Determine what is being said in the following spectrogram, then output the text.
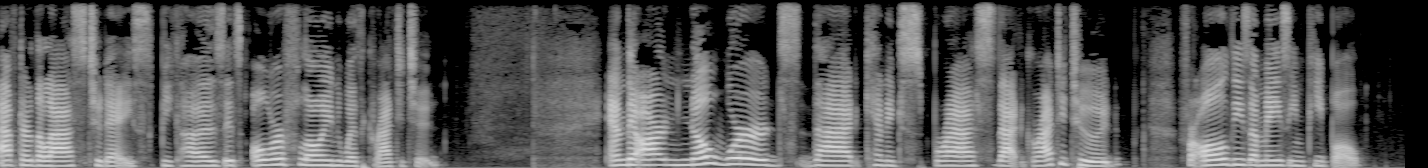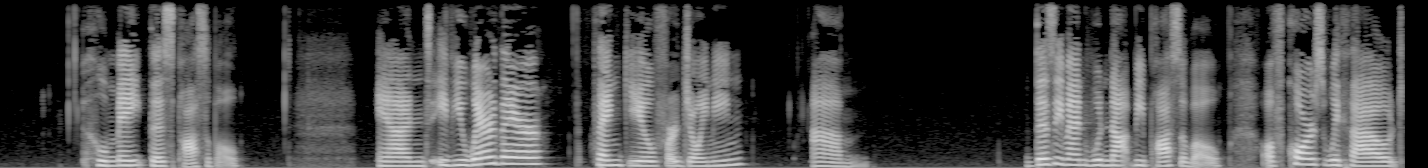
after the last two days because it's overflowing with gratitude. And there are no words that can express that gratitude for all these amazing people who made this possible. And if you were there, thank you for joining. Um, this event would not be possible, of course, without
